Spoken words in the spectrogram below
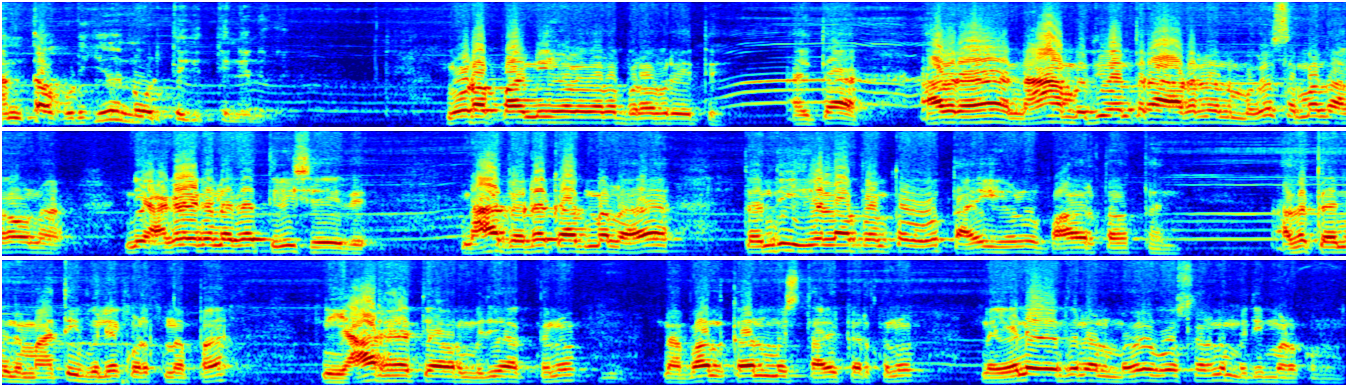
ಅಂಥ ಹುಡುಗಿನ ನೋಡಿ ತೆಗಿತೀನಿ ನಿನಗೆ. ನೋಡಪ್ಪ, ನೀ ಹೇಳೋದ್ರ ಬರೋಬರಿ ಐತಿ. ಆಯ್ತಾ? ಆದ್ರೆ ನಾ ಮದುವೆ ಅಂತರ ಆದ್ರೆ ನನ್ನ ಮಗಳ ಸಂಬಂಧ ಆಗವನ. ನೀ ಆಗ ನನಗೆ ತಿಳಿಸಿ ಇದೆ. ನಾ ದೊಡ್ಡಕ್ಕಾದ್ಮೇಲೆ ತಂದಿಗೆ ಅಂತವು ತಾಯಿ ಹೇಳು ಭಾಳ ಇರ್ತಾವ ತಾನೆ. ಅದಕ್ಕೆ ನಿನ್ನ ಮಾತಿಗೆ ಬೆಲೆ ಕೊಡ್ತೀನಪ್ಪ. ನೀ ಯಾರು ಹೇಳ್ತೀವಿ ಅವ್ರ ಮದುವೆ ಆಗ್ತಾನೋ, ನಾ ಬಂದು ಕಣ್ಣು ಮುಚ್ಚಿ ತಾಳಿ ಕಟ್ತಾನೋ, ನಾ ಏನೇ ಇದು ನನ್ನ ಮಗಳಿಗೋಸ್ಕರ ಮದಿ ಮಾಡ್ಕೊಂಡು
